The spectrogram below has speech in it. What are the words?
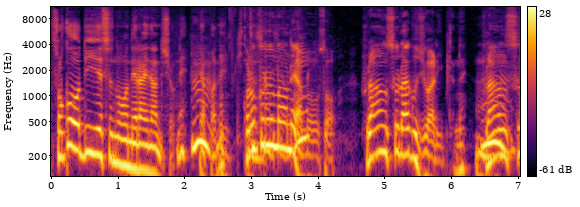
そこを DS の狙いなんでしょうね、うん。やっぱね、この車はね、あのそう。フランスラグジュアリーってね、うんフランス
